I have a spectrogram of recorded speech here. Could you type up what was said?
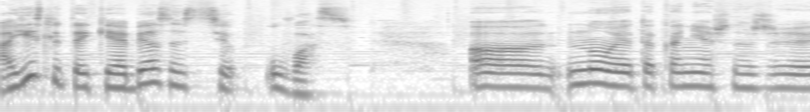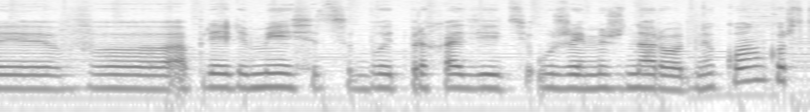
А есть ли такие обязанности у вас? А, ну, это, конечно же, в апреле месяце будет проходить уже международный конкурс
